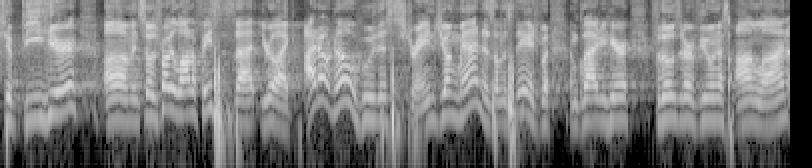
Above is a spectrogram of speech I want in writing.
to be here. Um, and so there's probably a lot of faces that you're like, I don't know who this strange young man is on the stage, but I'm glad you're here. For those that are viewing us online,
